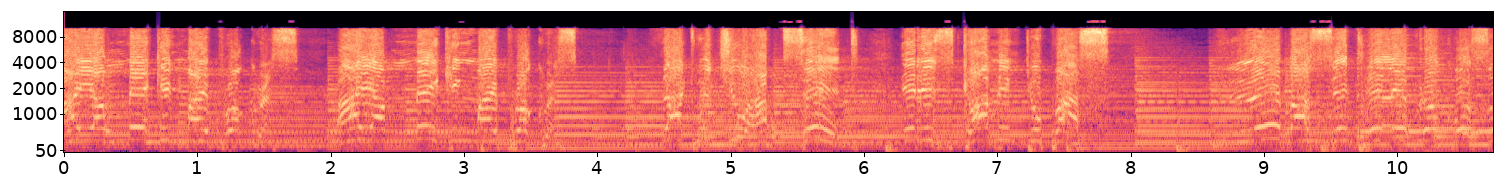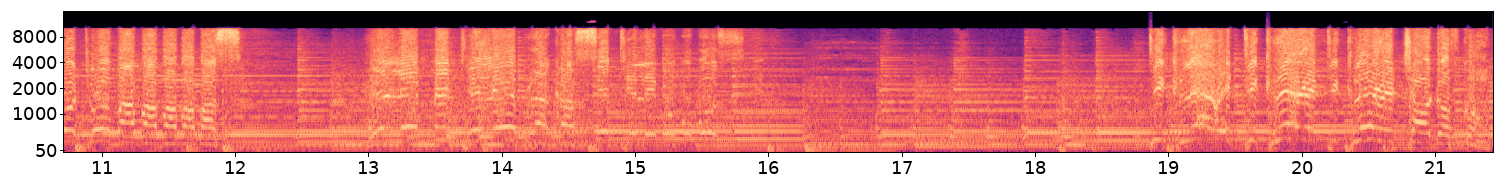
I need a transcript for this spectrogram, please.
I am making my progress. I am making my progress. That which you have said, it is coming to pass. Declare it, declare it, declare it, child of God.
